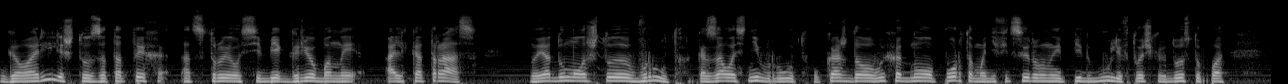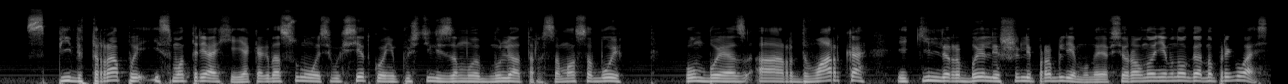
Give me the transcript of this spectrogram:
говорили, что Зататех отстроил себе гребаный Алькатрас. Но я думал, что врут. Оказалось, не врут. У каждого выходного порта модифицированные питбули в точках доступа спид-трапы и смотряхи. Я когда сунулась в их сетку, они пустились за мной обнулятор. Сама собой, комбо из Ардварка и киллера Б решили проблему, но я все равно немного напряглась.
